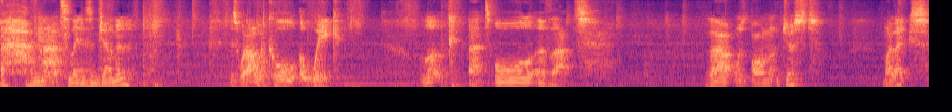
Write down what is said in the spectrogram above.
And that, ladies and gentlemen, is what I would call a wig. Look at all of that. That was on just my legs.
